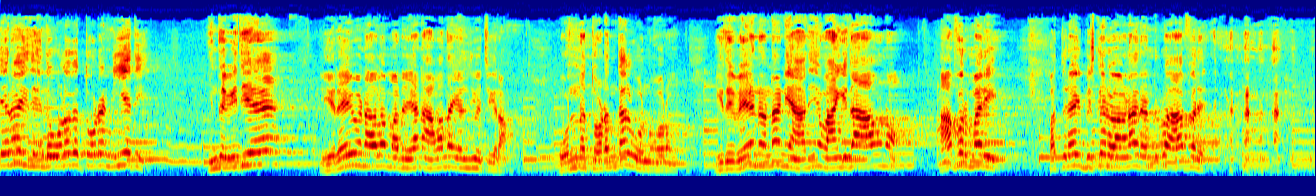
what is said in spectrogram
தீரும். இது இந்த உலகத்தோட நியதி. இந்த விதியை இறைவனால் மறு ஏன்னா அவன் தான் எழுதி வச்சுக்கிறான். ஒன்று தொடர்ந்தால் ஒன்று வரும். இது வேணும்னா நீ அதையும் வாங்கி தான் ஆகணும். ஆஃபர் மாதிரி. பத்து ரூபாய்க்கு பிஸ்கட் வாங்கினா ரெண்டு ரூபா ஆஃபரு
